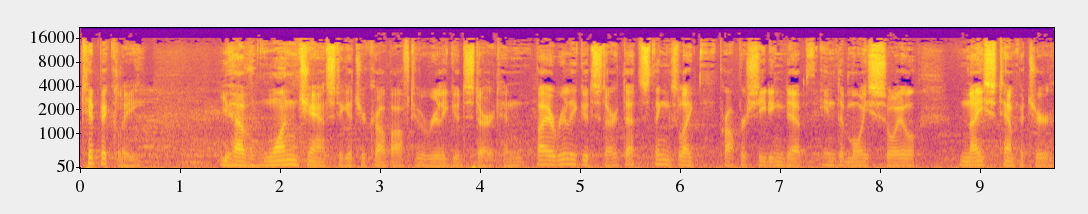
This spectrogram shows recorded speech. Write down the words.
Typically, you have one chance to get your crop off to a really good start. And by a really good start, that's things like proper seeding depth into moist soil, nice temperature,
